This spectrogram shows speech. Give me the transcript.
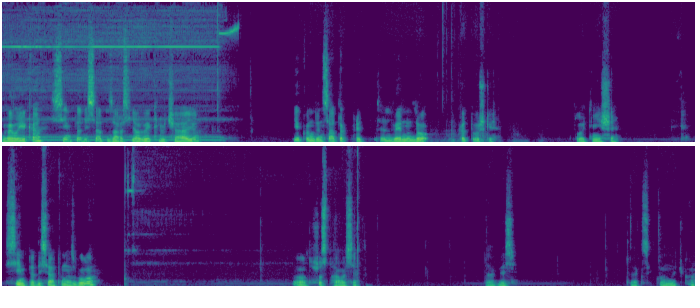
велика 750. Зараз я виключаю і конденсатор придвину до катушки плотніше. 7,50 у нас було. От, що сталося. Так, десь. Так, секундочку.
